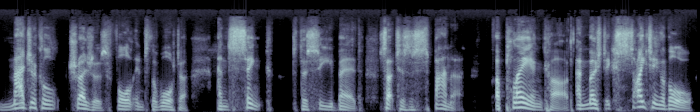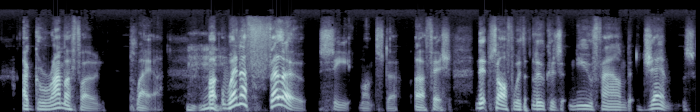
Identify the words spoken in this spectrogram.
magical treasures fall into the water and sink to the seabed, such as a spanner, a playing card, and most exciting of all, a gramophone player. Mm-hmm. But when a fellow sea monster, a fish, nips off with Luca's newfound gems,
